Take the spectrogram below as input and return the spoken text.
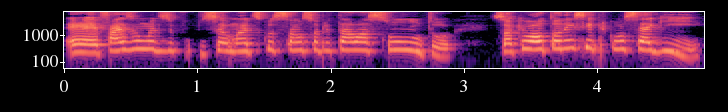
é, faz uma, uma discussão sobre tal assunto. Só que o autor nem sempre consegue ir.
